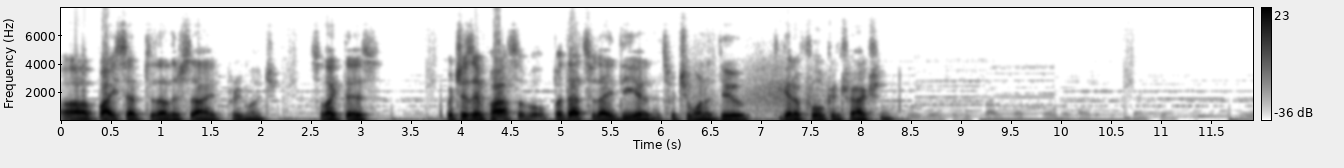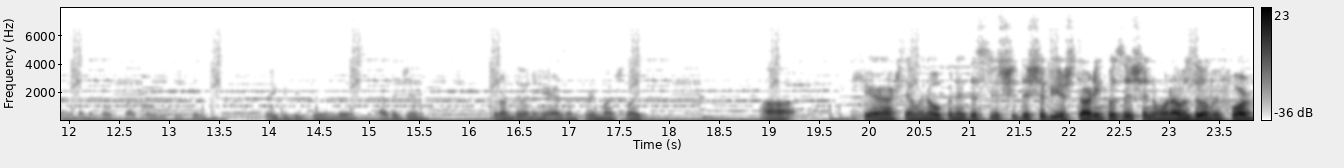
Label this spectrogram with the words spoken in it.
uh, bicep to the other side pretty much. So like this, which is impossible, but that's the idea. That's what you want to do to get a full contraction. So what I'm doing here is I'm pretty much like uh, here actually I'm going to open it. This is this should be your starting position and what I was doing before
